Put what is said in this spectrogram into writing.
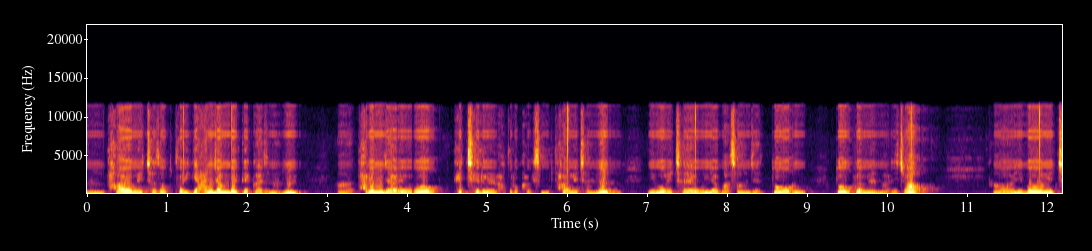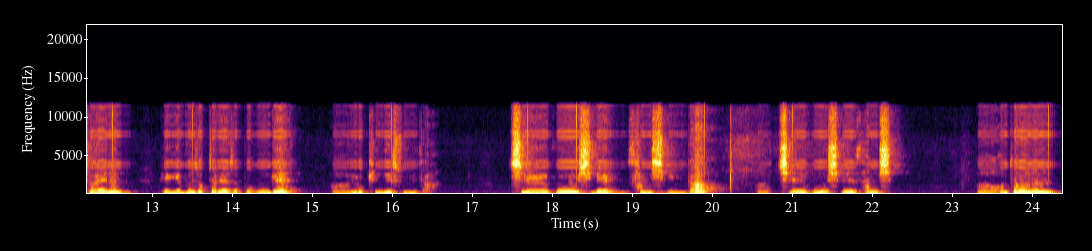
음, 다음 2차서부터 이게 안정될 때까지는 어, 다른 자료로 대체를 하도록 하겠습니다. 다음 2차에는 이번 2차에 올려봐서 이제 또, 또 그러면 말이죠. 어, 이번 2차에는 회계 분석 자료에서 뽑은 게 어, 이렇게 네 수입니다. 7, 9, 11, 30입니다. 7, 9, 11, 30. 어, 헌터는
